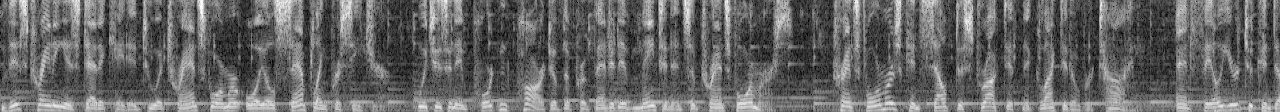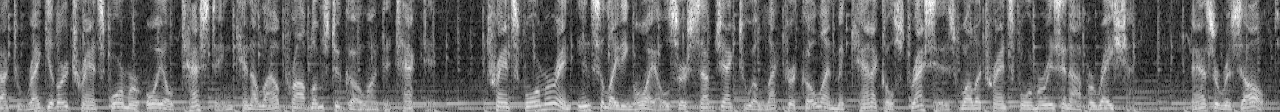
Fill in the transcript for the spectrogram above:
This training is dedicated to a transformer oil sampling procedure, which is an important part of the preventative maintenance of transformers. Transformers can self-destruct if neglected over time, and failure to conduct regular transformer oil testing can allow problems to go undetected. Transformer and insulating oils are subject to electrical and mechanical stresses while a transformer is in operation. As a result,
